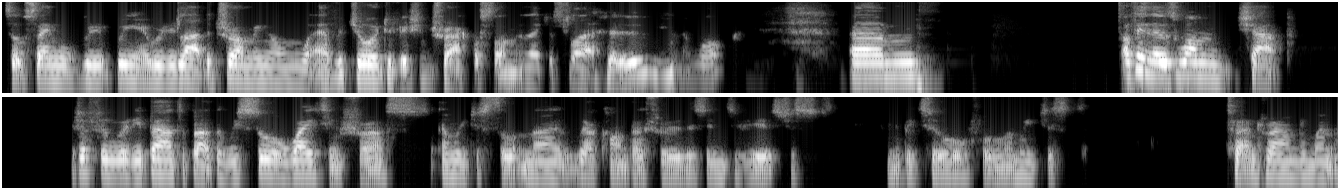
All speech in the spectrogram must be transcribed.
sort of saying, "Well, we, we you know, really like the drumming on whatever Joy Division track or something." They're just like, "Who? You know what?" Um, I think there was one chap which I feel really bad about that we saw waiting for us, and we just thought, "No, I can't go through this interview. It's just going to be too awful, and we just turned around and went.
